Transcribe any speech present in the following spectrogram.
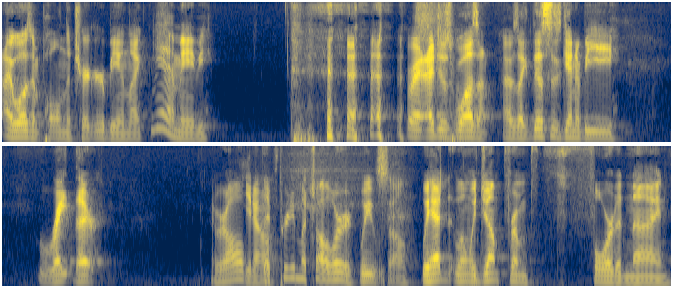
I wasn't pulling the trigger, being like, yeah, maybe. right, I just wasn't. I was like, this is gonna be right there. They were all You know. they pretty much all were. We So we had when we jumped from four to nine,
